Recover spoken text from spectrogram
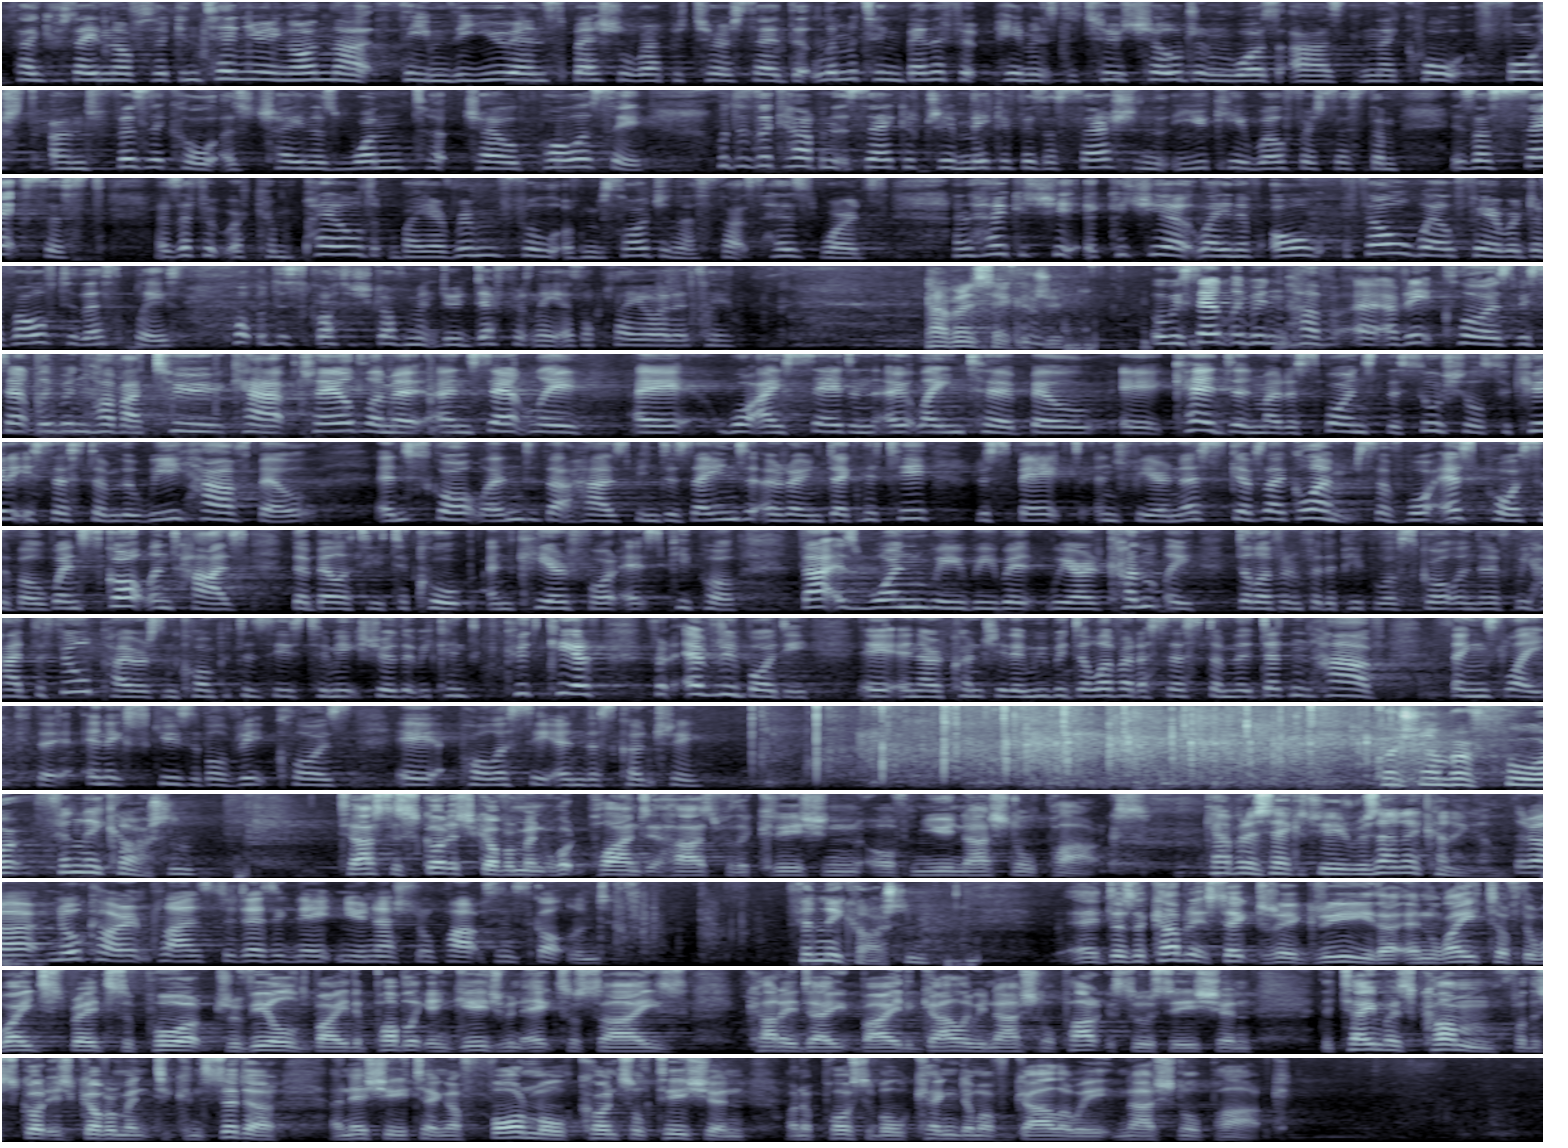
Thank you, President Officer. Continuing on that theme, the UN Special Rapporteur said that limiting benefit payments to two children was, as, and I quote, forced and physical as China's one-child policy. What does the Cabinet Secretary make of his assertion that the UK welfare system is as sexist as if it were compiled by a room full of misogynists? That's his words. And how could she, could she outline if all, if all welfare were devolved to this place, what would the Scottish Government do differently as a priority? Cabinet Secretary. Well, we certainly wouldn't have a rate clause, we certainly wouldn't have a two-cap child limit, and certainly uh, what I said and outlined to Bill uh, Kidd in my response, the social security system that we have built in Scotland that has been designed around dignity, respect and fairness gives a glimpse of what is possible when Scotland has the ability to cope and care for its people. That is one way we, we are currently delivering for the people of Scotland and if we had the full powers and competencies to make sure that we can, could care for everybody uh, in our country, then we would deliver a system that didn't have things like the inexcusable rape clause uh, policy in this country. Question number four, Finlay Carson. To ask the Scottish Government what plans it has for the creation of new national parks. Cabinet Secretary Rosanna Cunningham. There are no current plans to designate new national parks in Scotland. Finlay Carson. Uh, does the Cabinet Secretary agree that in light of the widespread support revealed by the public engagement exercise carried out by the Galloway National Park Association, the time has come for the Scottish Government to consider initiating a formal consultation on a possible Kingdom of Galloway National Park?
